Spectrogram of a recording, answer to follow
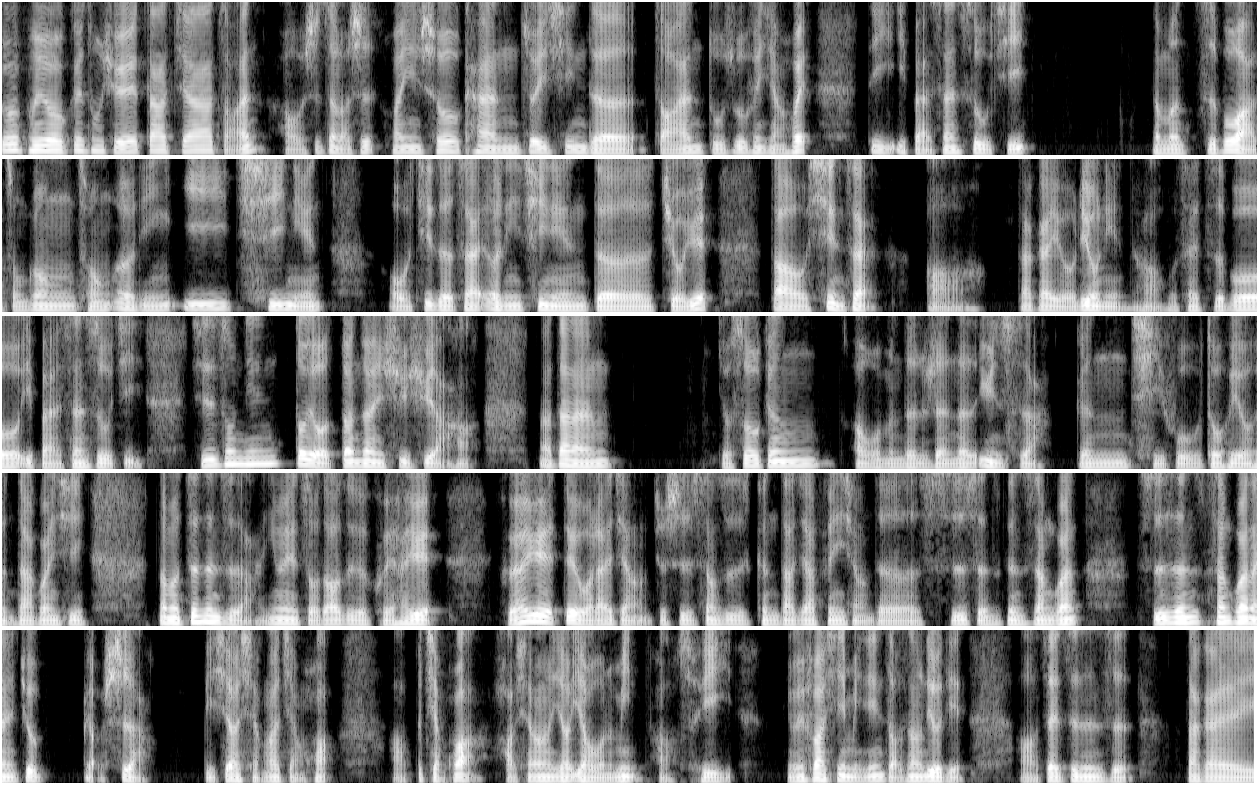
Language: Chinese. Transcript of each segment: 各位朋友、各位同学，大家早安！好，我是郑老师，欢迎收看最新的早安读书分享会第一百三十五集。那么直播啊，总共从二零一七年，我记得在二零一七年的九月到现在啊，大概有六年啊，我才直播一百三十五集。其实中间都有断断续续啦哈。那当然有时候跟啊我们的人的运势啊跟起伏都会有很大关系。那么这阵子啊，因为走到这个癸亥月，癸亥月对我来讲，就是上次跟大家分享的食神跟三官，食神三官呢就表示啊，比较想要讲话啊，不讲话好像要要我的命啊，所以你会发现每天早上六点啊，在这阵子大概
